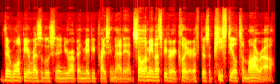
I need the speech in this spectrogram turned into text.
there won't be a resolution in europe and maybe pricing that in. So i mean let's be very clear. If there's a peace deal tomorrow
